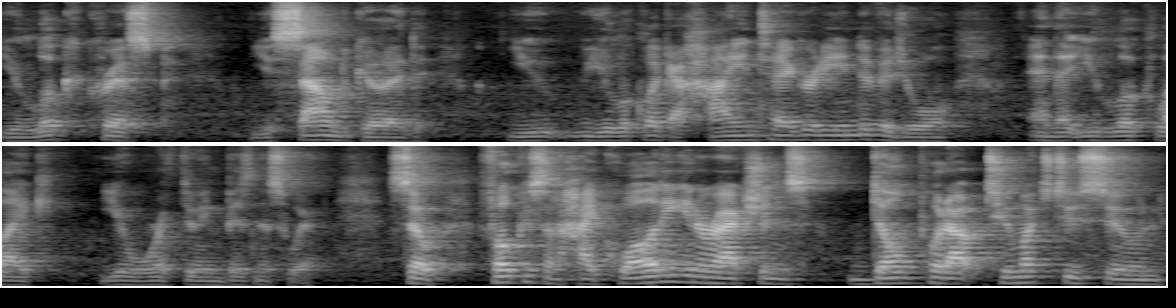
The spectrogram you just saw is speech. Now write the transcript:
you look crisp, you sound good, you, you look like a high integrity individual, and that you look like you're worth doing business with. So focus on high quality interactions. Don't put out too much too soon.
